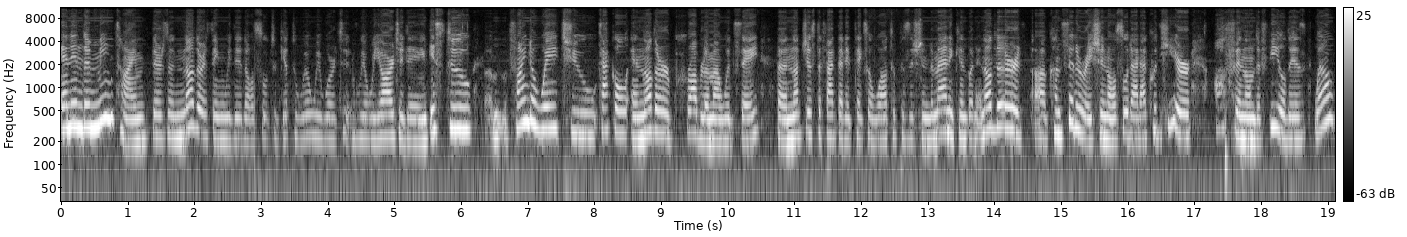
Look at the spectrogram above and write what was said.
And in the meantime, there's another thing we did also to get to where we were to where we are today is to um, find a way to tackle another problem. I would say, uh, not just the fact that it takes a while to position the mannequin, but another uh, consideration also that I could hear often on the field is, well,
